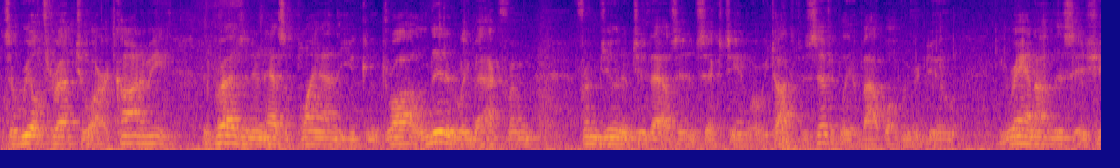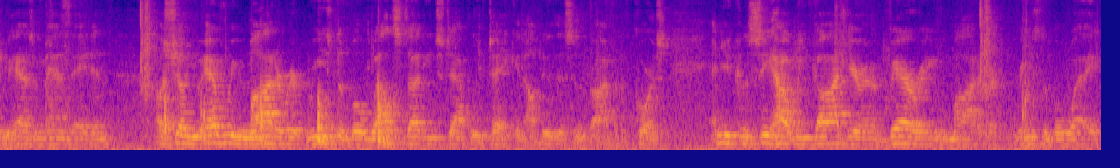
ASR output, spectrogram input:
It's a real threat to our economy. The president has a plan that you can draw literally back from, from June of 2016, where we talked specifically about what we would do. He ran on this issue. He has a mandate, and I'll show you every moderate, reasonable, well-studied step we've taken. I'll do this in private, of course. And you can see how we got here in a very moderate, reasonable way.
